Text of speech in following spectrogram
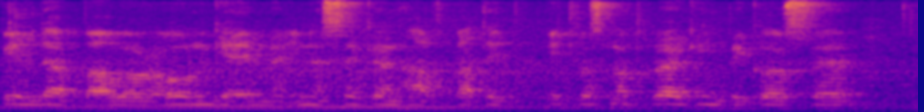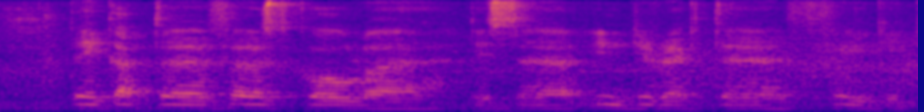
build up our own game in the second half, but it, it was not working because uh, they got the first goal, uh, this uh, indirect uh, free kick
